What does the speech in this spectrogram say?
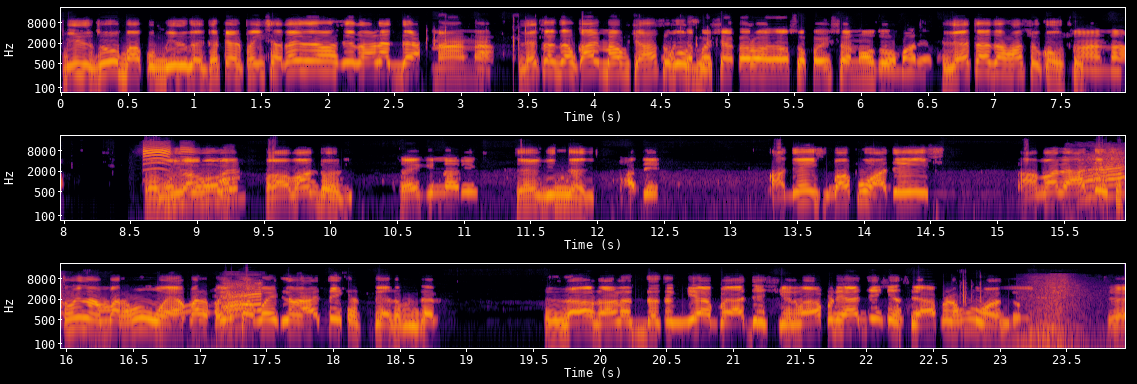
બીજું શું બાપુ બીજું કઈ ઘટાડ પૈસા દઈ દેવા છે રાણાદા ના ના. લેતા તો કાંઈ માફ છે હાસુ કહું પૈસા કરવા જાવ પૈસા નો જો મારે. લેતા તો હાસુ કહું છું. ના ના. તો બીજું? હા? વાંધો નહીં. જય ગિરનારી. જય ગિરનારી. આદે. આદેશ બાપુ આદેશ અમારે આદેશ હોય ને અમારે શું હોય? અમારે પૈસા હોય એટલે આદેશ જ ત્યાં રમદાર લાવ રાણા તો ગયા ભાઈ આદેશ કરવા આપણે આદેશ જ છે? આપણે શું વાંધો? જય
